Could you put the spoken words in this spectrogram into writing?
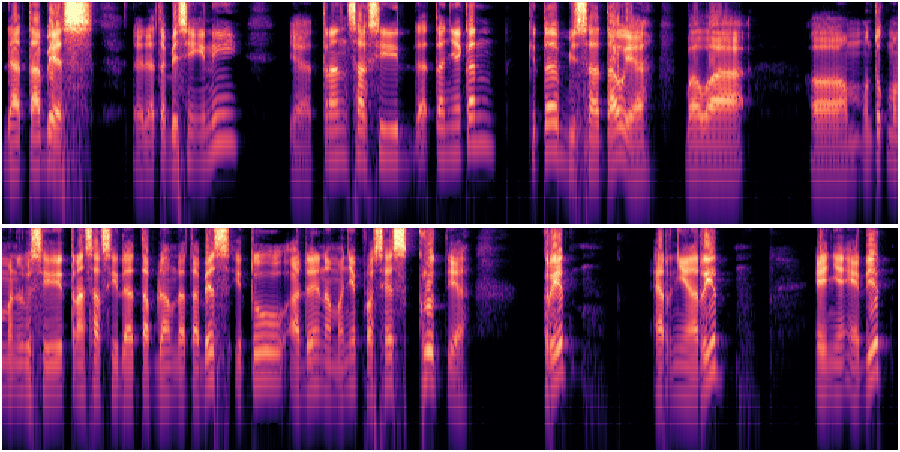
database. Dan database ini ya transaksi datanya kan kita bisa tahu ya bahwa um, untuk memenuhi transaksi data dalam database itu ada yang namanya proses CRUD ya. Create, R-nya read, E-nya edit,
